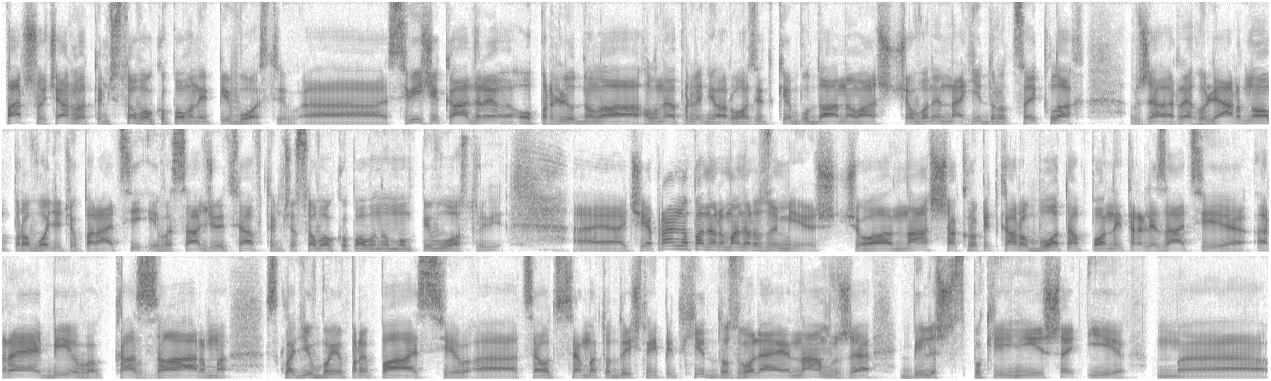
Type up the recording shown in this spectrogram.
першу чергу тимчасово окупований півострів. Е, свіжі кадри оприлюднила головне управління розвідки Буданова, що вони на гідроциклах вже регулярно проводять операції і висаджуються в тимчасово окупованому півострові. Е, чи я правильно, пане Романе, розумію, що наша кропітка робота по нейтралізації ребів, казарм, складів боєприпасів, е, це от все методичний підхід дозволяє нам вже більш спокійніше і е,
